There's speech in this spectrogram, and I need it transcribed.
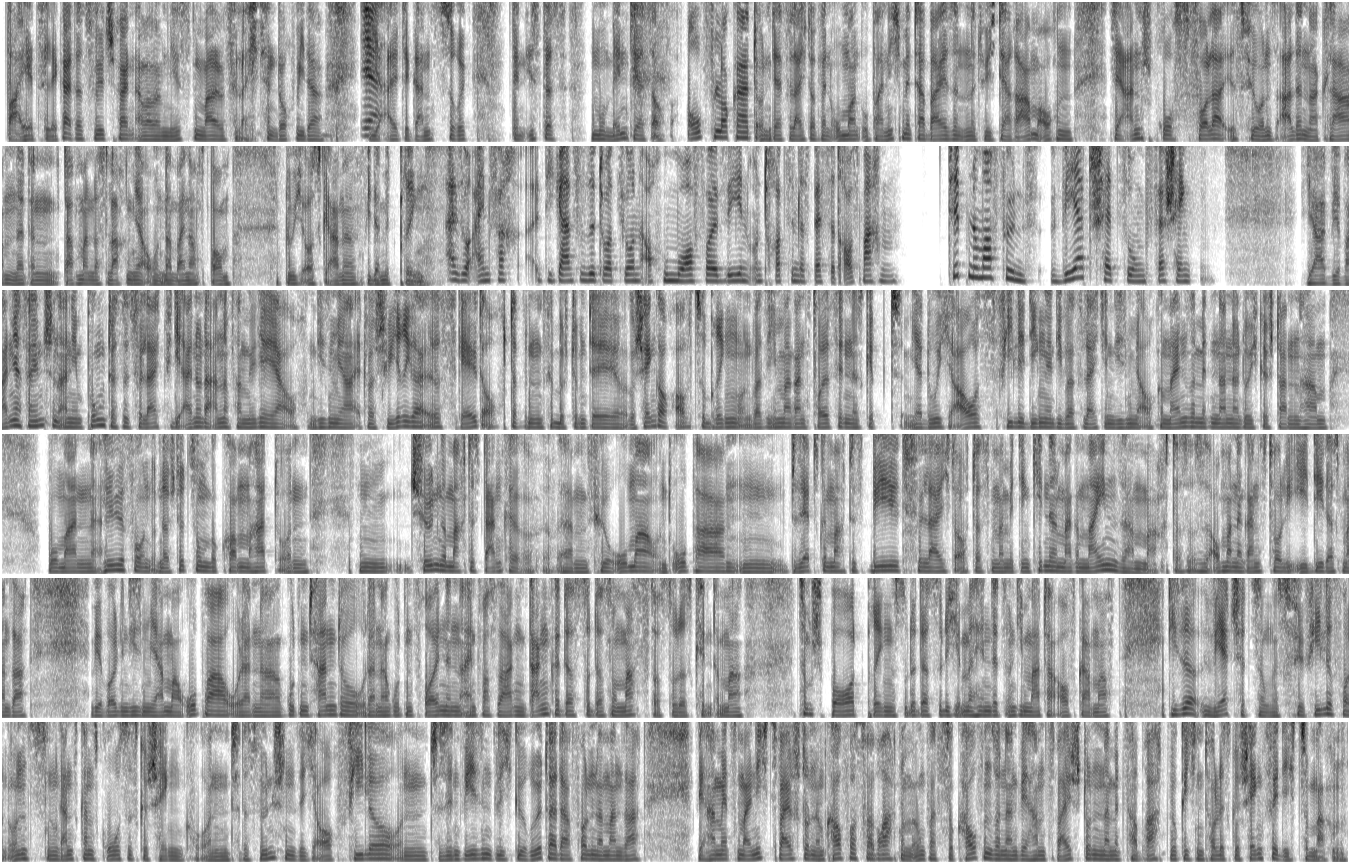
war jetzt lecker das Wildschwein, aber beim nächsten Mal vielleicht dann doch wieder ja. die alte Gans zurück, dann ist das ein Moment, der es auch auflockert und der vielleicht auch, wenn Oma und Opa nicht mit dabei sind und natürlich der Rahmen auch ein sehr anspruchsvoller ist für uns alle, na klar, ne, dann darf man das Lachen ja auch unter Weihnachtsbaum durchaus gerne wieder mitbringen. Also einfach die ganze Situation auch humorvoll sehen und trotzdem das Beste draus machen. Tipp Nummer 5. Wertschätzung verschenken. Ja, wir waren ja vorhin schon an dem Punkt, dass es vielleicht für die eine oder andere Familie ja auch in diesem Jahr etwas schwieriger ist, Geld auch für bestimmte Geschenke auch aufzubringen. Und was ich immer ganz toll finde, es gibt ja durchaus viele Dinge, die wir vielleicht in diesem Jahr auch gemeinsam miteinander durchgestanden haben wo man Hilfe und Unterstützung bekommen hat und ein schön gemachtes Danke ähm, für Oma und Opa, ein selbstgemachtes Bild vielleicht auch, dass man mit den Kindern mal gemeinsam macht. Das ist auch mal eine ganz tolle Idee, dass man sagt, wir wollen in diesem Jahr mal Opa oder einer guten Tante oder einer guten Freundin einfach sagen, danke, dass du das so machst, dass du das Kind immer zum Sport bringst oder dass du dich immer hinsetzt und die Matheaufgaben machst. Diese Wertschätzung ist für viele von uns ein ganz, ganz großes Geschenk und das wünschen sich auch viele und sind wesentlich gerührter davon, wenn man sagt, wir haben jetzt mal nicht zwei Stunden im Kaufhaus verbracht, um irgendwas zu kaufen, sondern wir haben zwei Stunden damit verbracht, wirklich ein tolles Geschenk für dich zu machen.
